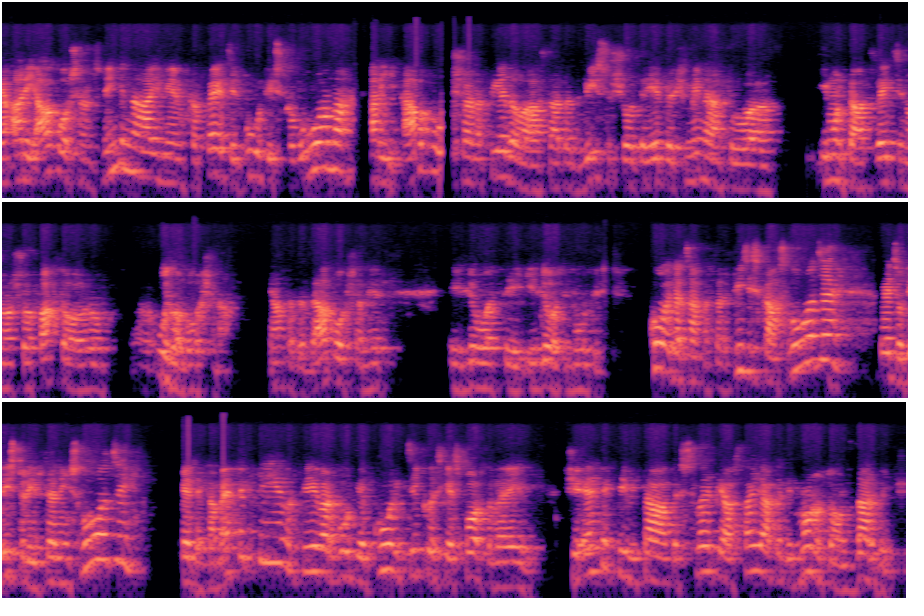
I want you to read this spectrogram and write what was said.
Ja, arī elpošanas vingrinājumiem, kāpēc ir būtiska loma, arī elpošana piedalās tātad visu šo te iepriekš minēto imunitātes veicinošo faktoru uh, uzlabošanā. Ja, tātad elpošana ir, ir, ļoti, ir ļoti būtiska. Ko tad saprast par fiziskā slodze? Veicot izturības treniņu slodzi, pietiekami efektīva, tie var būt jebkuri cikliskie sporta veidi. Šī efektivitāte slēpjas tajā, kad ir monotons darbiņš.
